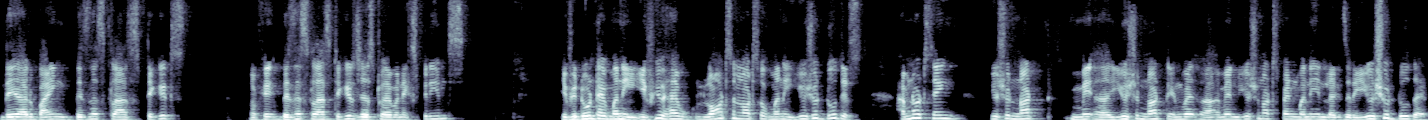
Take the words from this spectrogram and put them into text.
they are buying business class tickets okay? Business class tickets just to have an experience. If you don't have money if you have lots and lots of money you should do this. I'm not saying you should not uh, you should not invest i mean you should not spend money in luxury. You should do that.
